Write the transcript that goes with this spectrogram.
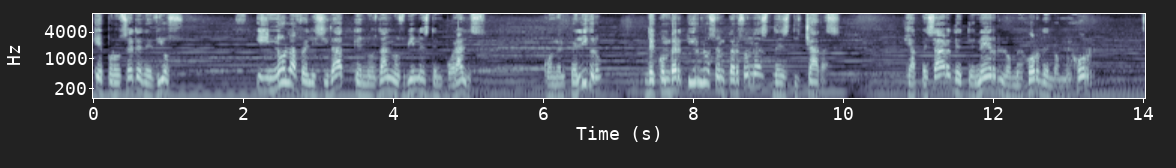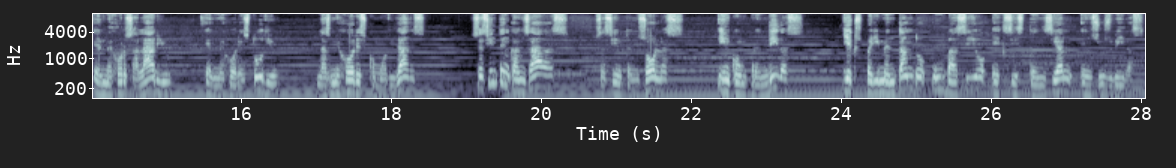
que procede de Dios, y no la felicidad que nos dan los bienes temporales, con el peligro de convertirnos en personas desdichadas, que a pesar de tener lo mejor de lo mejor, el mejor salario, el mejor estudio, las mejores comodidades, se sienten cansadas, se sienten solas, incomprendidas y experimentando un vacío existencial en sus vidas.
